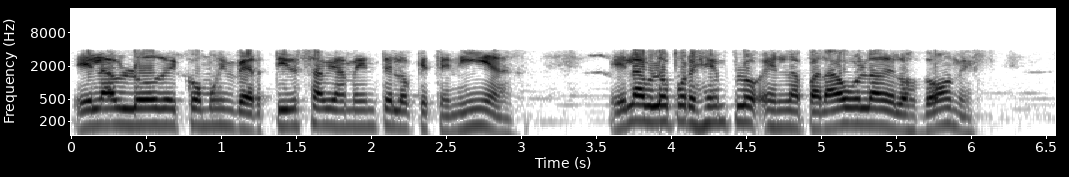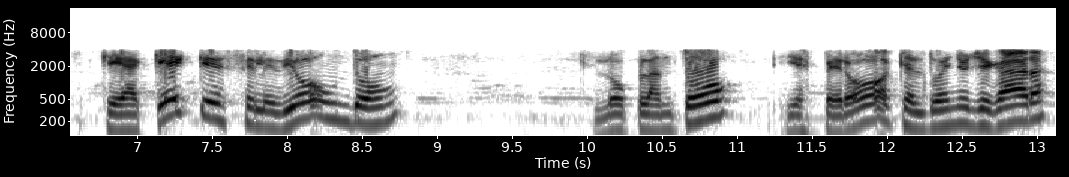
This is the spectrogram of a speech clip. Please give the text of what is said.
él habló de cómo invertir sabiamente lo que tenía, él habló, por ejemplo, en la parábola de los dones, que aquel que se le dio un don, lo plantó y esperó a que el dueño llegara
